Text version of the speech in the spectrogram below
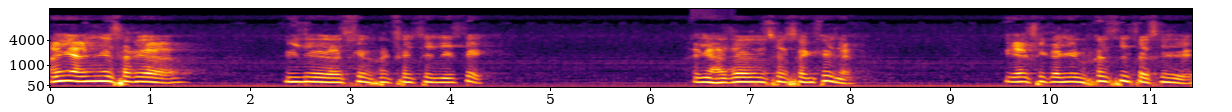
आणि अन्य सगळ्या विविध राजकीय पक्षाचे नेते आणि हजारोच्या संख्येनं या ठिकाणी उपस्थित असलेले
